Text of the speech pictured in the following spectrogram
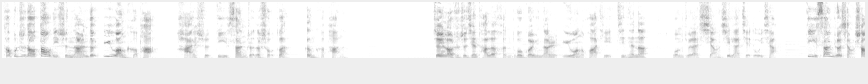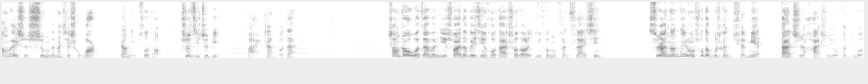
她不知道到底是男人的欲望可怕，还是第三者的手段更可怕呢？建云老师之前谈了很多关于男人欲望的话题，今天呢，我们就来详细来解读一下第三者想上位时使用的那些手腕，让你做到知己知彼，百战不殆。上周我在文姬帅的微信后台收到了一封粉丝来信，虽然呢内容说的不是很全面。但是还是有很多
